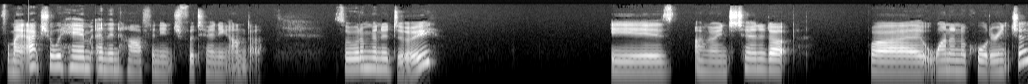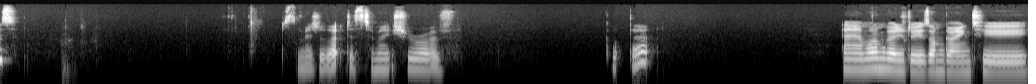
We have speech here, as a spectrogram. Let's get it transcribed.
for my actual hem and then half an inch for turning under. So what I'm going to do is I'm going to turn it up by one and a quarter inches. Just measure that just to make sure I've got that. And what I'm going to do is I'm going to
